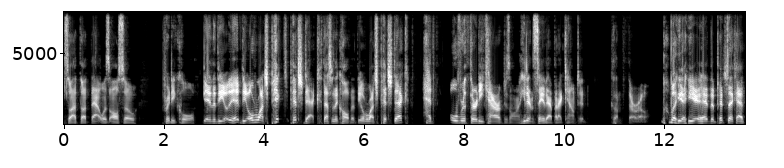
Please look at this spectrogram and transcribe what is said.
So I thought that was also pretty cool. And the the, Overwatch pitch, pitch deck that's what they called it. The Overwatch pitch deck had over 30 characters on it. He didn't say that, but I counted because I'm thorough. but yeah, he had, the pitch deck had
